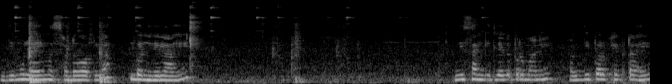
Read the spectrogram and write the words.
अगदी मुलाही मसा डब आपला बनलेला आहे. मी सांगितलेल्याप्रमाणे अगदी परफेक्ट आहे.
